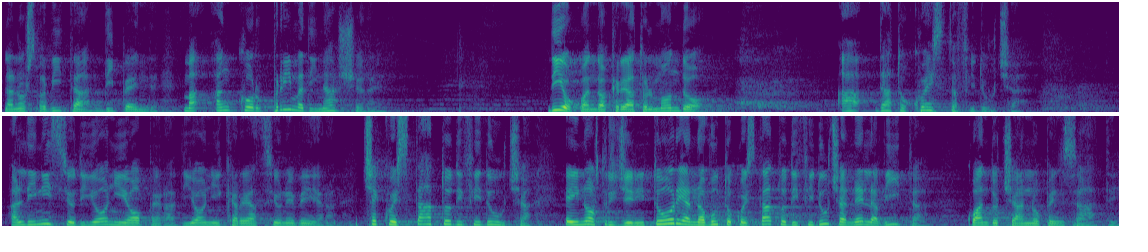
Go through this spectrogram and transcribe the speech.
la nostra vita dipende, ma ancora prima di nascere Dio quando ha creato il mondo ha dato questa fiducia. All'inizio di ogni opera, di ogni creazione vera, c'è quest'atto di fiducia e i nostri genitori hanno avuto quest'atto di fiducia nella vita quando ci hanno pensati.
